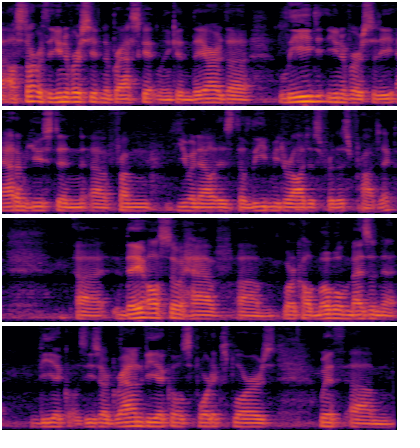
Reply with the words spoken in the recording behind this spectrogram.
Uh, I'll start with the University of Nebraska at Lincoln. They are the lead university. Adam Houston uh, from UNL is the lead meteorologist for this project. Uh, they also have um, what are called mobile mesonet vehicles. These are ground vehicles, Ford Explorers, with um,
